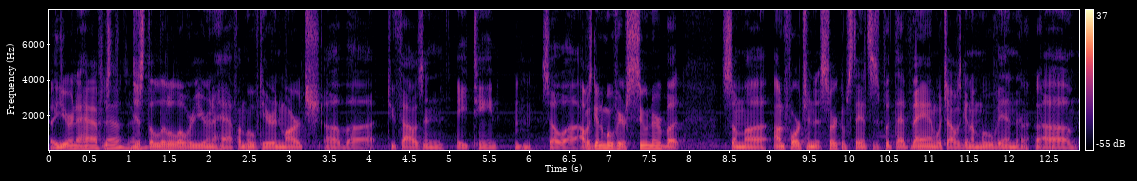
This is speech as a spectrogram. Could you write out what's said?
a year and a half just, now. that just a little over a year and a half. I moved here in March of uh, 2018. Mm-hmm. So uh, I was going to move here sooner, but some uh, unfortunate circumstances with that van, which I was going to move in, um,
